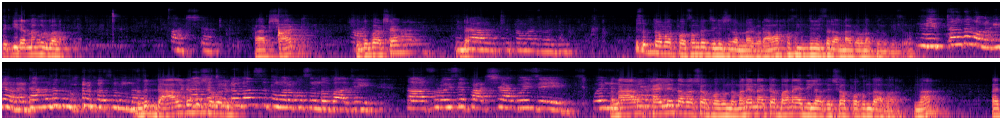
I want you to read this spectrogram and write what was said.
কি রান্না করবা? পাট শাক। শুধু পাট শাক? তো আমার পছন্দের জিনিস রান্না করো। আমার পছন্দের জিনিস রান্না করো না তুমি কিছু। মিথ্যা কথা বলো কি কারণে? ডাল তো তোমার পছন্দ। ডাল এটা তো তারপর সবার ছোট মাছ তোমার পছন্দ তারপর হইছে পাট শাক ওই যে না আমি খাইলে তো আমার সব পছন্দ। মানে একটা বানায় দিলা যে সব পছন্দ আমার না? আর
